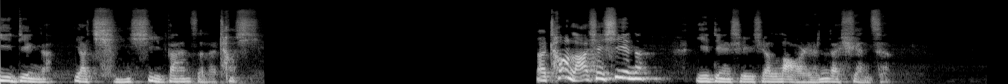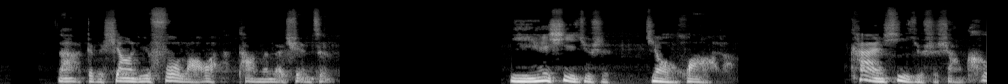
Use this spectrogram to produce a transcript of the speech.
一定啊要请戏班子来唱戏。那唱哪些戏呢？一定是一些老人来选择。那这个乡里父老啊，他们来选择演戏就是教化了，看戏就是上课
